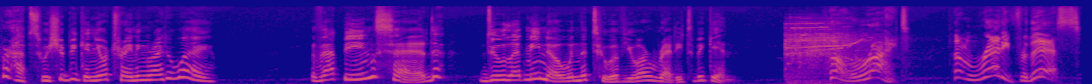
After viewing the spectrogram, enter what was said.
perhaps we should begin your training right away. That being said, do let me know when the two of you are ready to begin. All right, I'm ready for this.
